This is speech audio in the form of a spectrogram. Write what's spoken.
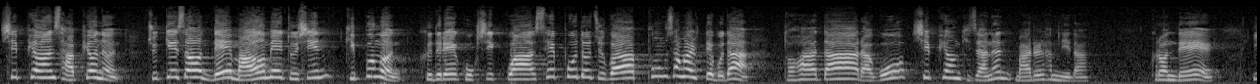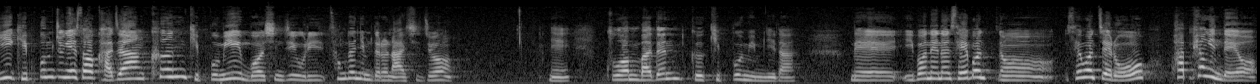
시편 4편은 주께서 내 마음에 두신 기쁨은 그들의 곡식과 새 포도주가 풍성할 때보다 더하다라고 시편 기자는 말을 합니다. 그런데 이 기쁨 중에서 가장 큰 기쁨이 무엇인지 우리 성도님들은 아시죠? 네, 구원받은 그 기쁨입니다. 네, 이번에는 세 번, 어, 세 번째로 화평인데요.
